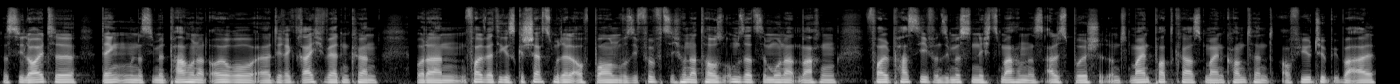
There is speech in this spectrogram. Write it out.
dass die Leute denken, dass sie mit paar hundert Euro äh, direkt reich werden können oder ein vollwertiges Geschäftsmodell aufbauen, wo sie 50, 100.000 Umsatz im Monat machen, voll passiv und sie müssen nichts machen, das ist alles Bullshit. Und mein Podcast, mein Content auf YouTube überall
